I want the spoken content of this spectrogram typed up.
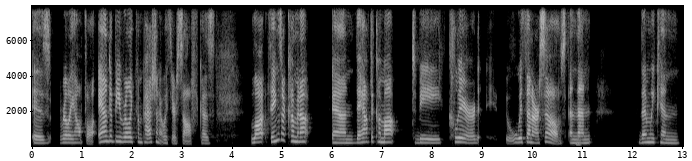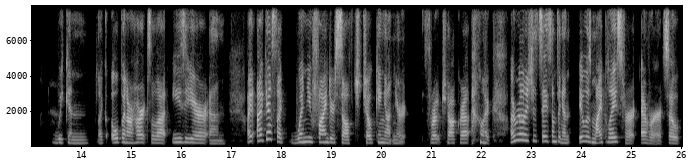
is really helpful and to be really compassionate with yourself because lot things are coming up and they have to come up to be cleared eh, within ourselves and Yeah. then then we can we can like open our hearts a lot easier and i i guess like when you find yourself choking on your throat chakra like i really should say something and it was my place forever. So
